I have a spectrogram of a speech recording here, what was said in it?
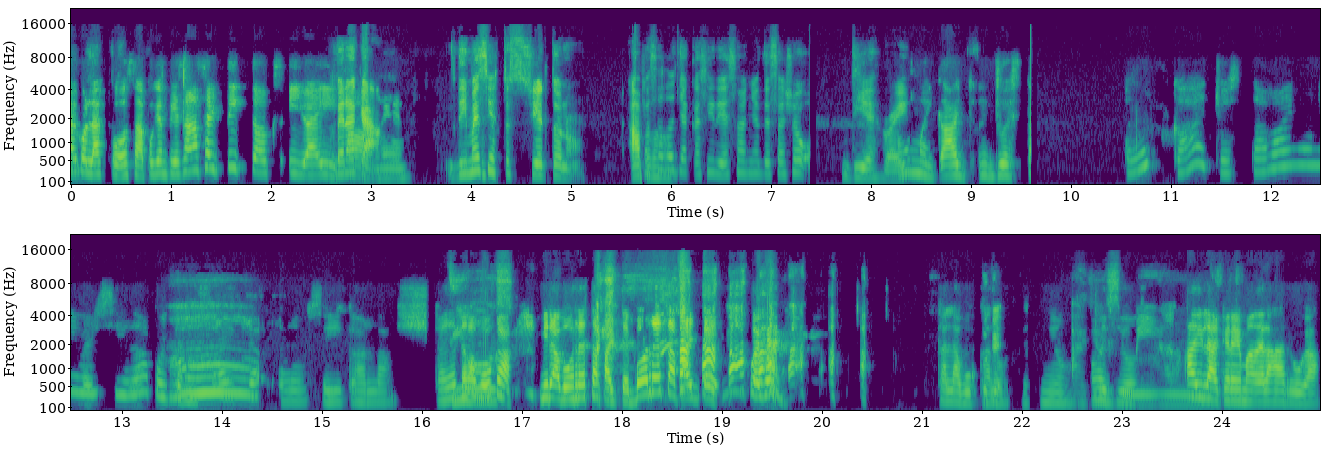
cierto. con las cosas, porque empiezan a hacer TikToks y yo ahí, Ven oh, acá. man. Dime si esto es cierto o no. Ha ¿Qué pasado ya casi 10 años de ese show. 10, right? Oh my God, yo estaba, oh God, yo estaba en universidad por comenzar ya. Oh sí, Carla, Shh, cállate la boca. Mira, borra esta parte, borra esta parte. porque- Carla, búscalo, Dios mío. Ay, Ay, Dios mío. Ay, la crema de las arrugas.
